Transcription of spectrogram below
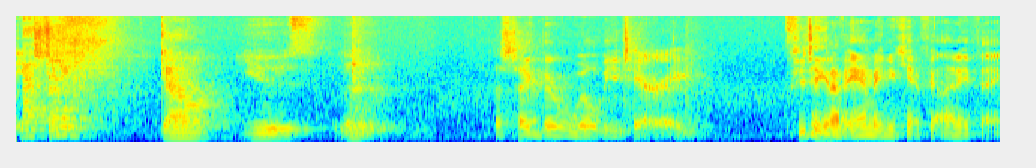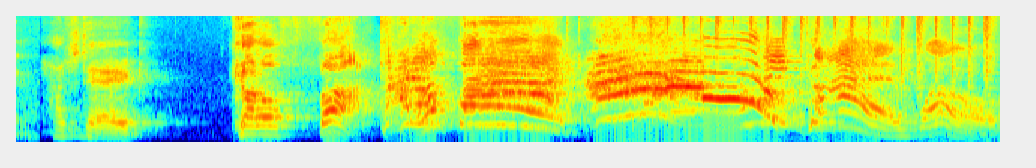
Hashtag don't use lube. Hashtag there will be tearing. If you take enough Ambien, you can't feel anything. Hashtag cuddle fuck. Cuddle fuck! Oh my god! Wow.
